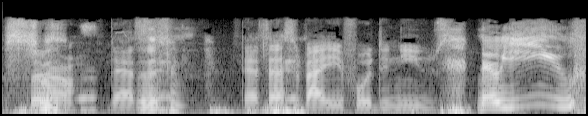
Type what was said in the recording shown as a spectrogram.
So, So is- that's Is it that's that's about it for the news. No, you.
